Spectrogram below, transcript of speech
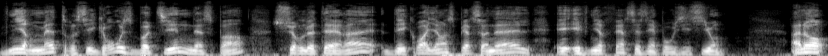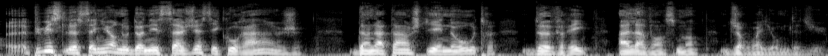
venir mettre ses grosses bottines, n'est-ce pas, sur le terrain des croyances personnelles et, venir faire ses impositions. Alors, euh, puisse le Seigneur nous donner sagesse et courage dans la tâche qui est nôtre d'œuvrer à l'avancement du royaume de Dieu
